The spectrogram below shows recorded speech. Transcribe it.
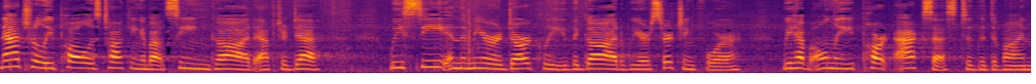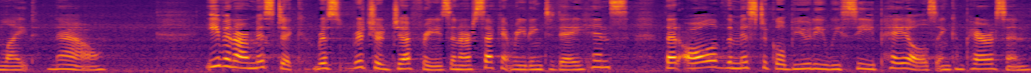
Naturally, Paul is talking about seeing God after death. We see in the mirror darkly the God we are searching for. We have only part access to the divine light now. Even our mystic, Richard Jefferies, in our second reading today, hints that all of the mystical beauty we see pales in comparison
